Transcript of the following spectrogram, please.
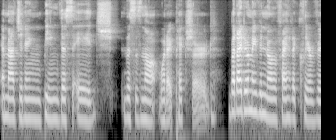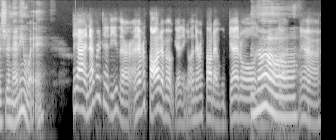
imagining being this age, this is not what I pictured. But I don't even know if I had a clear vision anyway. Yeah, I never did either. I never thought about getting old. I never thought I would get old. No. Thought, yeah.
